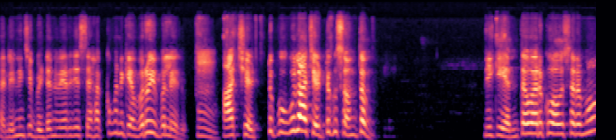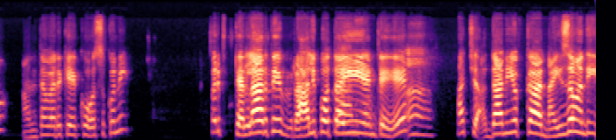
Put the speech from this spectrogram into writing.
తల్లి నుంచి బిడ్డను వేరు చేసే హక్కు మనకి ఎవరూ ఇవ్వలేదు. ఆ చెట్టు పువ్వులు ఆ చెట్టుకు సొంతం. నీకు ఎంతవరకు అవసరమో అంతవరకే కోసుకుని మరి తెల్లారితే రాలిపోతాయి అంటే దాని యొక్క నైజం అది.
